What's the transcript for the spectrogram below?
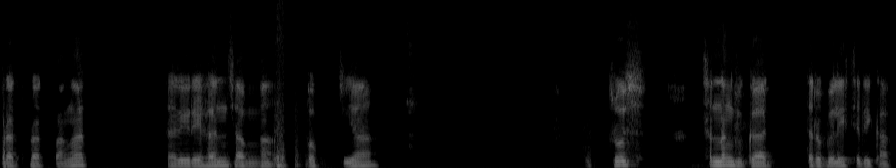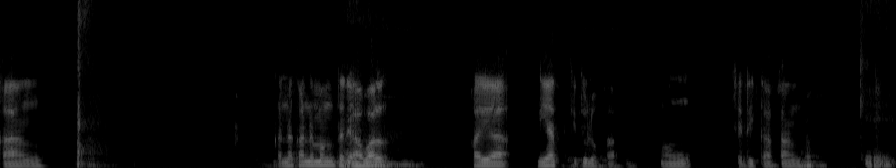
berat-berat banget dari Rehan sama babnya. Terus senang juga terpilih jadi kakang. Karena kan emang dari awal kayak niat gitu loh Kak, mau jadi kakang. Oke.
